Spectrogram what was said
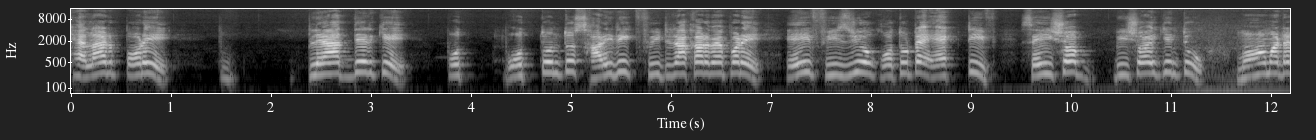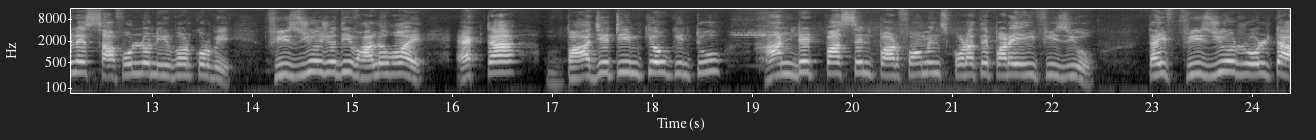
খেলার পরে প্লেয়ারদেরকে অত্যন্ত শারীরিক ফিট রাখার ব্যাপারে এই ফিজিও কতটা অ্যাক্টিভ, সেই সব বিষয় কিন্তু মহামাডানের সাফল্য নির্ভর করবে। ফিজিও যদি ভালো হয়, একটা বাজে টিমকেও কিন্তু হান্ড্রেড পারসেন্ট পারফরমেন্স করাতে পারে এই ফিজিও। তাই ফিজিওর রোলটা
